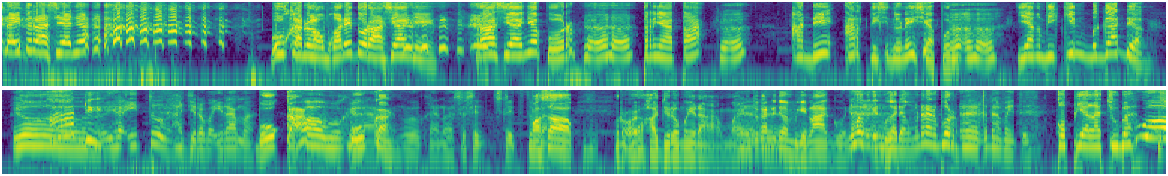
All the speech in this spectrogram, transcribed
nah itu rahasianya. Bukan dong bukan itu rahasianya rahasianya pur ternyata Heeh. Ade artis Indonesia pur yang bikin begadang Yo, Ada. ya itu Haji Roma Irama. Bukan. Oh, bukan. Bukan. Bukan. Masa street, street itu? Masa Haji Roma Irama itu kan dia cuma bikin lagu. Ini mah bikin begadang beneran, Pur. Eh, kenapa itu? Kopia Lacuba. Wow,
